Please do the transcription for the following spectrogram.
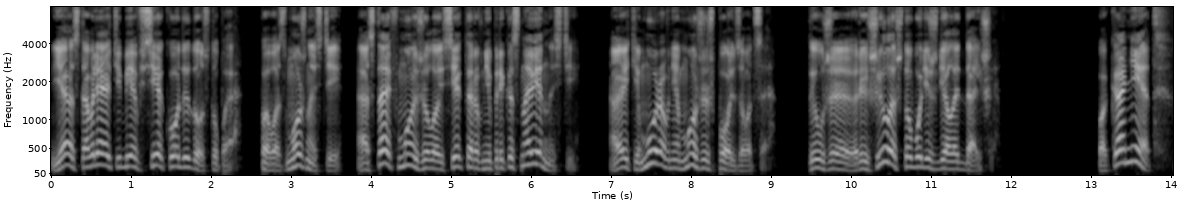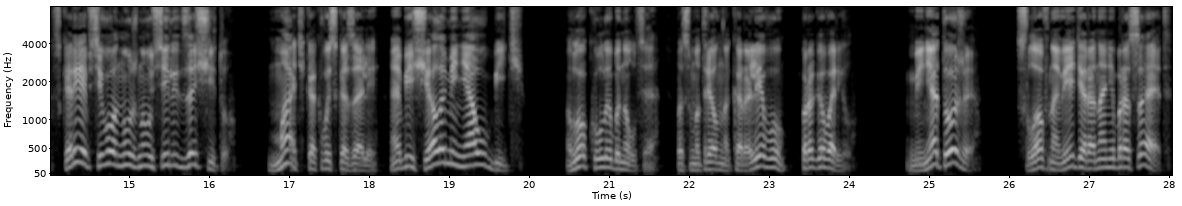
«Я оставляю тебе все коды доступа. По возможности, оставь мой жилой сектор в неприкосновенности, а этим уровнем можешь пользоваться. Ты уже решила, что будешь делать дальше? Пока нет. Скорее всего, нужно усилить защиту. Мать, как вы сказали, обещала меня убить. Лок улыбнулся, посмотрел на королеву, проговорил. Меня тоже. Слов на ветер она не бросает.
